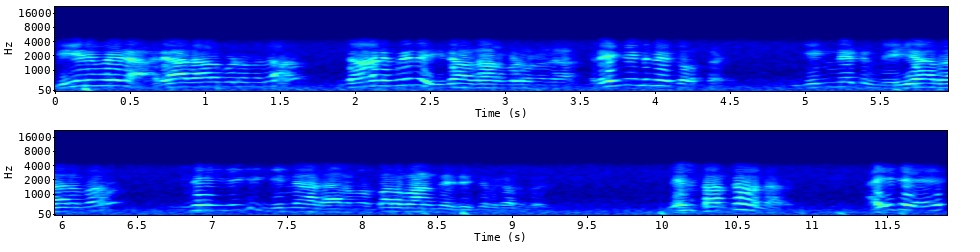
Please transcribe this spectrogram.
దీని మీద అది ఆధారపడి ఉన్నదా? దాని మీద ఇది ఆధారపడి ఉన్నదా? రెండింటినే చూస్తాడు. గిన్నెకి నెయ్యి ఆధారమా? నెయ్యికి గిన్నె ఆధారమా? పరమానంద శిష్యులు కలుగుతుంది నేను తర్కం అన్నారు. అయితే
